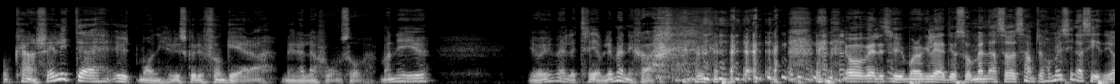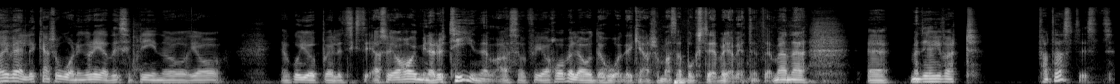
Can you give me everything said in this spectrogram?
och kanske lite utmaning hur det skulle fungera med relation. Så man är ju jag är en väldigt trevlig människa. jag har väldigt humor och glädje och så men alltså, samtidigt har man ju sina sidor. Jag är väldigt kanske ordning och reda, disciplin och jag, jag går ju upp väldigt, alltså jag har ju mina rutiner va, alltså, för jag har väl ADHD kanske, massa bokstäver, jag vet inte. Men, eh, eh, men det har ju varit fantastiskt.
